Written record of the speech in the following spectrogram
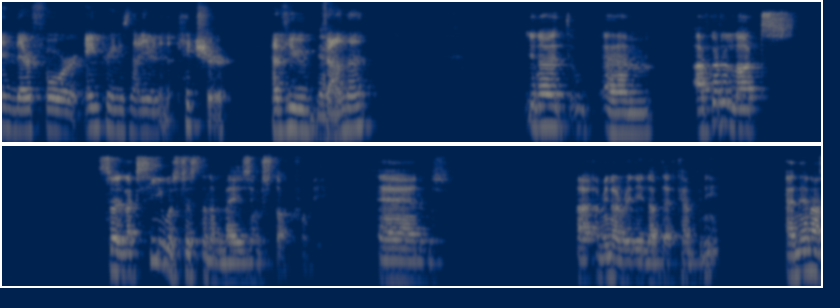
and therefore anchoring is not even in the picture. Have you yeah. found that? You know, um, I've got a lot. So, like, Sea was just an amazing stock for me, and uh, I mean, I really love that company. And then I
